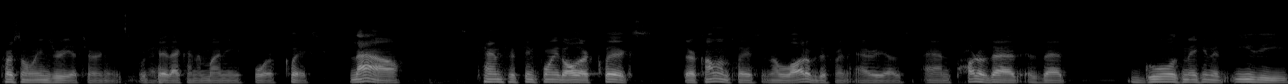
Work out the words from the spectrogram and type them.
personal injury attorneys would right. pay that kind of money for clicks. Now 10 15 20 dollar clicks they're commonplace in a lot of different areas and part of that is that google is making it easy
